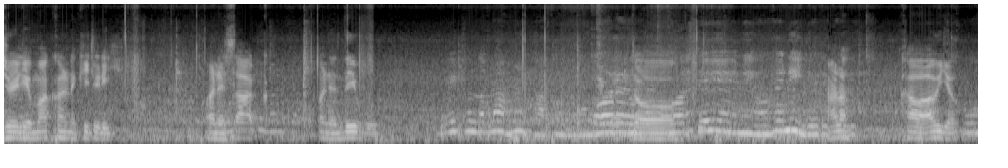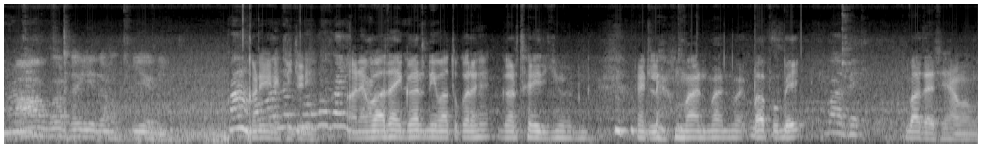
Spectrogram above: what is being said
જોઈ લઈએ માખણ ને ખીચડી અને શાક અને દીવું. તો હાલો, ખાવા આવી જાઓ. આ વર્ષ થઈ ગઈ તમે ખીરી કઢી ને ખીચડી. અને બધા ઘરની વાતો કરે ઘર થઈ ગયું એટલે માન માન માન, બાપુ બે. બાધે છે આમાં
